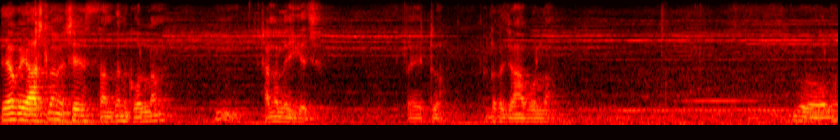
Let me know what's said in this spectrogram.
যাই হোক আসলাম, এসে স্নান টান করলাম। হুম, ঠান্ডা লেগে গেছে। তাই একটু পিলাতে জামা পরলাম। বলো বলো।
